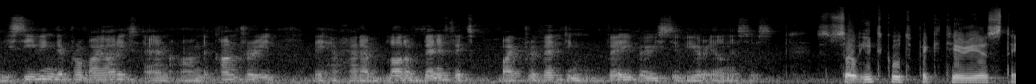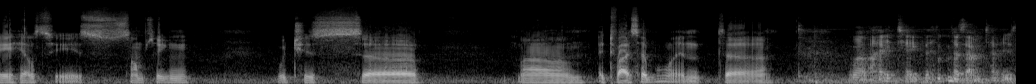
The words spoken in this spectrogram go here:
receiving the probiotics, and on the contrary, they have had a lot of benefits by preventing very, very severe illnesses. So, eat good bacteria, stay healthy is something which is uh, um, advisable and uh, well, I take them sometimes.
